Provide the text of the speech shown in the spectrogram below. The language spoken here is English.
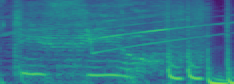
What do you feel?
